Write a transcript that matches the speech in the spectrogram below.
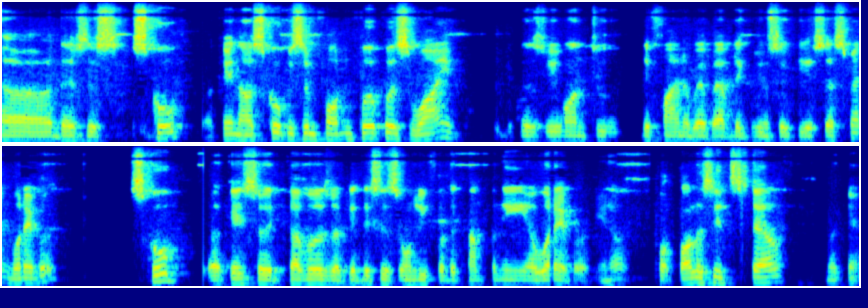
Uh, there's this scope. Okay, now scope is important. Purpose, why? Because we want to define a web application security assessment, whatever. Scope, okay, so it covers, okay, this is only for the company or whatever, you know. for Policy itself, okay,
